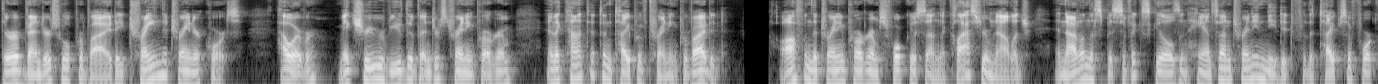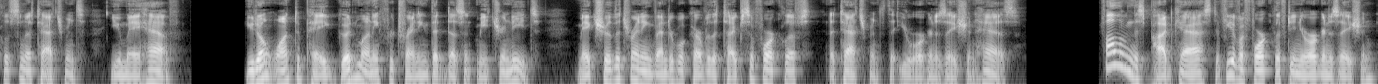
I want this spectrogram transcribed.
there are vendors who will provide a train the trainer course. However, make sure you review the vendor's training program and the content and type of training provided. Often the training programs focus on the classroom knowledge and not on the specific skills and hands-on training needed for the types of forklifts and attachments you may have. You don't want to pay good money for training that doesn't meet your needs. Make sure the training vendor will cover the types of forklifts and attachments that your organization has. Following this podcast, if you have a forklift in your organization,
